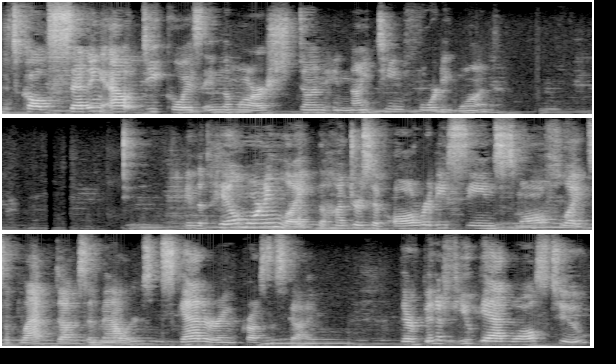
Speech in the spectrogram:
It's called Setting Out Decoys in the Marsh, done in 1941. In the pale morning light, the hunters have already seen small flights of black ducks and mallards scattering across the sky. There have been a few gadwalls, too,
